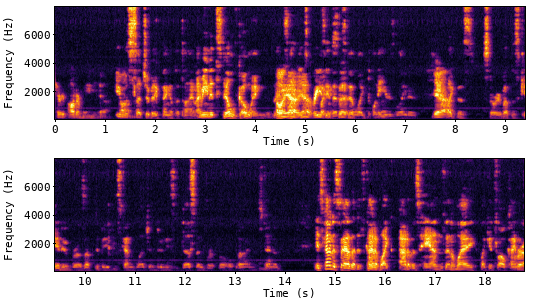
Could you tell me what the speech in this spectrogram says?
Harry Potter mania. It was Um, such a big thing at the time. I mean, it's still going. It's Oh, yeah, like, it's crazy like that it's still like 20 years later. yeah, Like this story about this kid who grows up to be this kind of legend and he's destined for the whole time. It's kind of, it's kind of sad that it's kind of like out of his hands in a way. Like it's all kind of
